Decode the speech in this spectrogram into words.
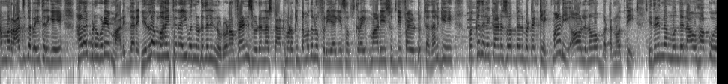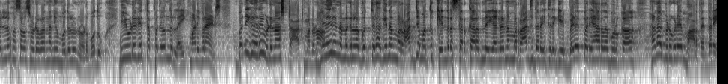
ನಮ್ಮ ರಾಜ್ಯದ ರೈತರಿಗೆ ಹಣ ಬಿಡುಗಡೆ ಮಾಡಿದ್ದಾರೆ. ಎಲ್ಲ ಮಾಹಿತಿನ ಈ ಒಂದು ವಿಡಿಯೋದಲ್ಲಿ ನೋಡೋಣ ಫ್ರೆಂಡ್ಸ್ ವಿಡಿಯೋನ ಸ್ಟಾರ್ಟ್ ಮಾಡೋಕ್ಕಿಂತ ಮೊದಲು ಫ್ರೀಯಾಗಿ ಸಬ್ಸ್ಕ್ರೈಬ್ ಮಾಡಿ ಸುದ್ದಿ ಫೈ ಯೂಟ್ಯೂಬ್ ಚಾನಲ್ಗೆ ಪಕ್ಕದಲ್ಲಿ ಕಾಣಿಸುವ ಬೆಲ್ ಬಟನ್ ಕ್ಲಿಕ್ ಮಾಡಿ ಆಲ್ ಎನ್ನುವ ಬಟನ್ ಒತ್ತಿ. ಇದರಿಂದ ಮುಂದೆ ನಾವು ಹಾಕುವ ಎಲ್ಲ ಹೊಸ ಹೊಸ ವಿಡಿಯೋಗಳನ್ನು ನೀವು ಮೊದಲು ನೋಡಬಹುದು. ಈ ವಿಡಿಯೋಗೆ ತಪ್ಪದೆ ಒಂದು ಲೈಕ್ ಮಾಡಿ ಫ್ರೆಂಡ್ಸ್ ಬನ್ನಿ ಗೆಳೆಯರಿ, ವಿಡಿಯೋನ ಸ್ಟಾರ್ಟ್ ಮಾಡೋಣ. ಗೆಳೆಯರಿ, ನಮಗೆಲ್ಲ ಗೊತ್ತಿರೋ ಹಾಗೆ ನಮ್ಮ ರಾಜ್ಯ ಮತ್ತು ಕೇಂದ್ರ ಸರ್ಕಾರದಿಂದ ಈಗಾಗಲೇ ನಮ್ಮ ರಾಜ್ಯದ ರೈತರಿಗೆ ಬೆಳೆ ಪರಿಹಾರದ ಮೂಲಕ ಹಣ ಬಿಡುಗಡೆ ಮಾಡ್ತಾ ಇದ್ದಾರೆ.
